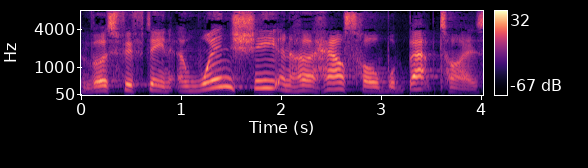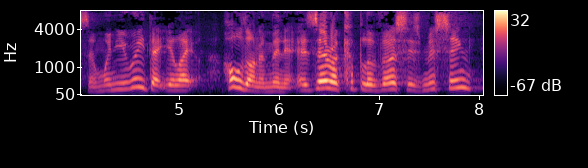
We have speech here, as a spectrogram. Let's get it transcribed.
In verse 15, and when she and her household were baptized, and when you read that, you're like, hold on a minute, is there a couple of verses missing?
